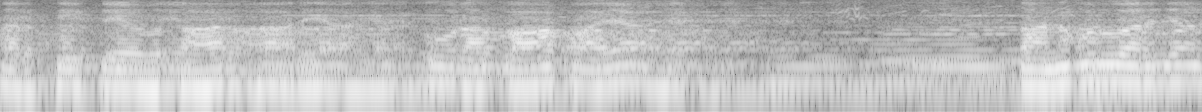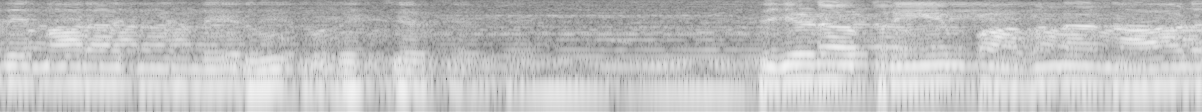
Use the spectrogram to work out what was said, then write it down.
ਧਰਤੀ ਤੇ ਅਵਤਾਰ ਧਾਰਿਆ ਹੈ। ਉਹ ਰੱਬ ਆਪ ਆਇਆ ਹੈ। ਧੰਨ ਗੁਰੂ ਅਰਜਨ ਦੇਵ ਮਹਾਰਾਜ ਜੀਆਂ ਦੇ ਰੂਪ ਵਿੱਚ ਤੇ ਜਿਹੜਾ ਪ੍ਰੇਮ ਭਾਵਨਾ ਨਾਲ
